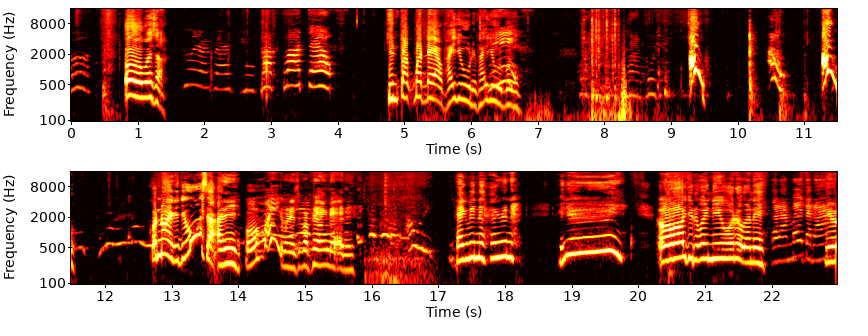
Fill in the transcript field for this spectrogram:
เออเออไว้ซะตุ้ยแม่กินปักมาแก้วกินปักเบิดแล้วไผอยู่นี่ไผอยู่เบิ่งมาบุญเอ้าเอ้าเอ้าคนน้อยก็อยู่ซะอันนี้โอ้ยมันได้สิมาแพงแดอันนี้เอ้าแพงวินนะแพงวินนะวิน เอ้ยเอออยู่ด้วยนิวดูอันนี้ตาลามไม่ตาลามนิว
